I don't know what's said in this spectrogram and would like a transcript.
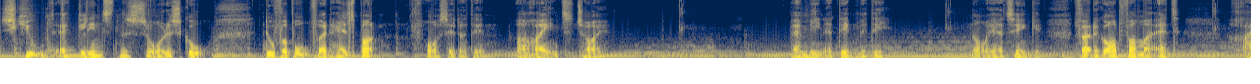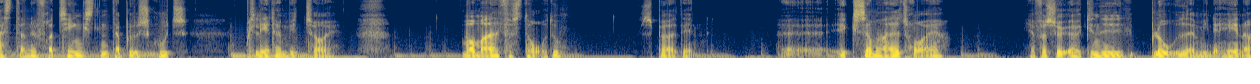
skjult af glinsende sorte sko. Du får brug for et halsbånd, fortsætter den, og rent tøj. Hvad mener den med det? Når jeg tænker, før det går op for mig, at resterne fra tingsten, der blev skudt, pletter mit tøj. Hvor meget forstår du? spørger den. Øh, ikke så meget, tror jeg. Jeg forsøger at gnide blodet af mine hænder,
